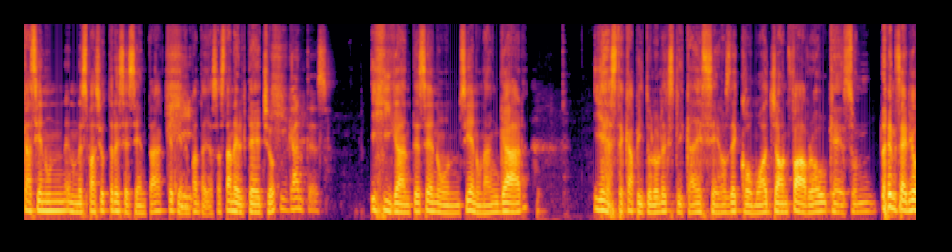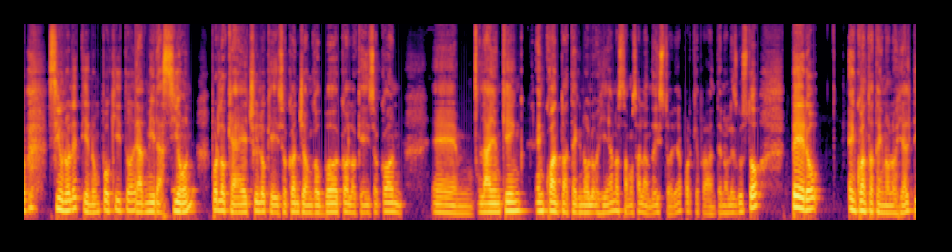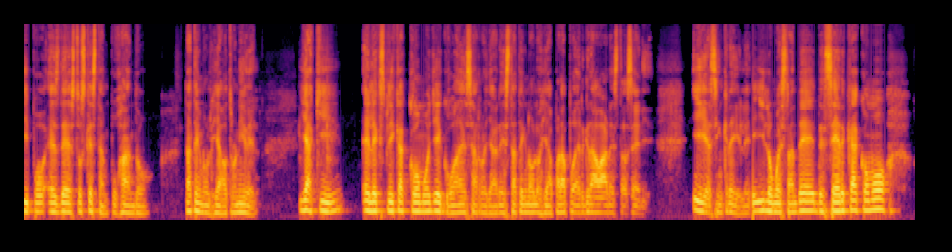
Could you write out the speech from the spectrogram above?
casi en un, en un espacio 360 que tienen pantallas hasta en el techo. Gigantes. Y gigantes en un, sí, en un hangar. Y este capítulo lo explica de ceros de cómo a John Favreau, que es un, en serio, si uno le tiene un poquito de admiración por lo que ha hecho y lo que hizo con Jungle Book o lo que hizo con em, Lion King en cuanto a tecnología, no estamos hablando de historia porque probablemente no les gustó, pero en cuanto a tecnología, el tipo es de estos que está empujando la tecnología a otro nivel. Y aquí él explica cómo llegó a desarrollar esta tecnología para poder grabar esta serie. Y es increíble. Y lo muestran de, de cerca cómo,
